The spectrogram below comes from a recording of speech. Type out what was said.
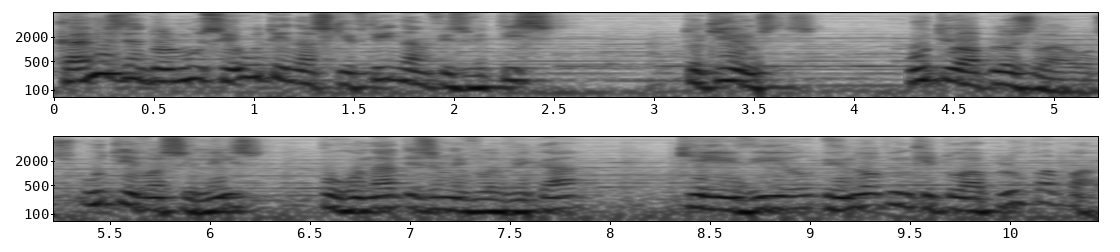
Κανείς δεν τολμούσε ούτε να σκεφτεί να αμφισβητήσει το κύρος της. Ούτε ο απλός λαός, ούτε οι βασιλείς που γονάτιζαν ευλαβικά και οι δύο ενώπιον και του απλού παπά.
